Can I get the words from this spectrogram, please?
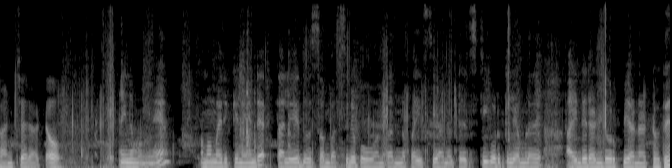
കാണിച്ചു തരാം കേട്ടോ അതിന് മുന്നേ അമ്മ മരിക്കണേന്റെ തലേ ദിവസം ബസ്സിന് പോകാൻ തന്ന പൈസയാണ് കേട്ടോ എസ് ടി കൊടുക്കില്ലേ നമ്മൾ അതിന്റെ രണ്ട് ഉറുപ്പിയാണ് കേട്ടോ ഇത്.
